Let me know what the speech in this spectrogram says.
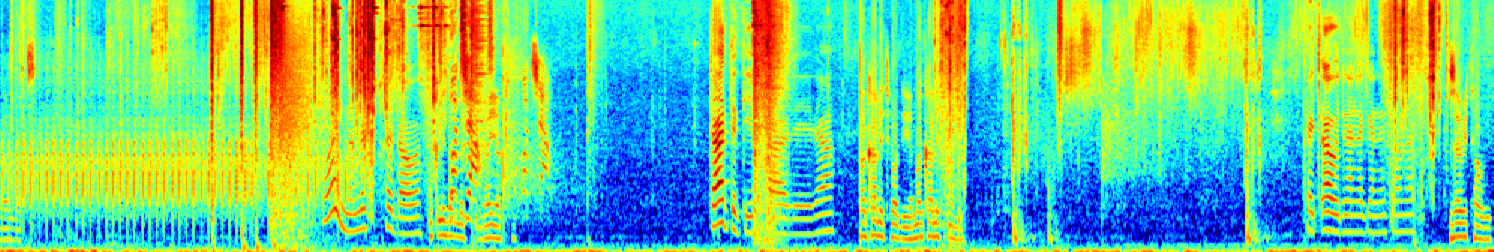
გავგაც აი მე მე ხედავ უკლიდან მე აი აქ. დადგი ხარი რა. მანქანით მოდია მანქანით მოდი. კაი წავიდნენ ეგენი ზონას ზევით ავიდ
